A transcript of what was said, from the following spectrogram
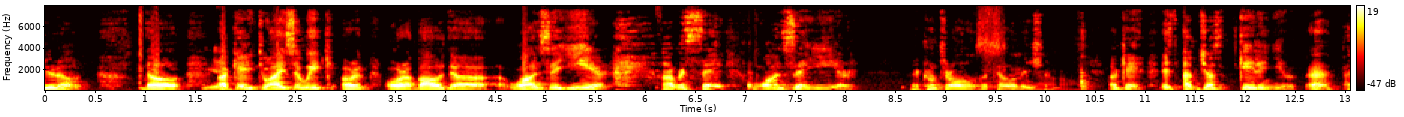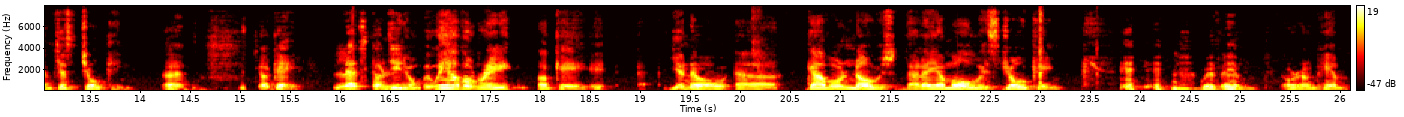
you know? No. Yeah. Okay, twice a week or or about uh, once a year. I would say once a year. The control of the television. Okay, it's, I'm just kidding you. Huh? I'm just joking. Huh? Okay, let's continue. We have already, okay, you know, uh, Gabo knows that I am always joking with him or on him.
